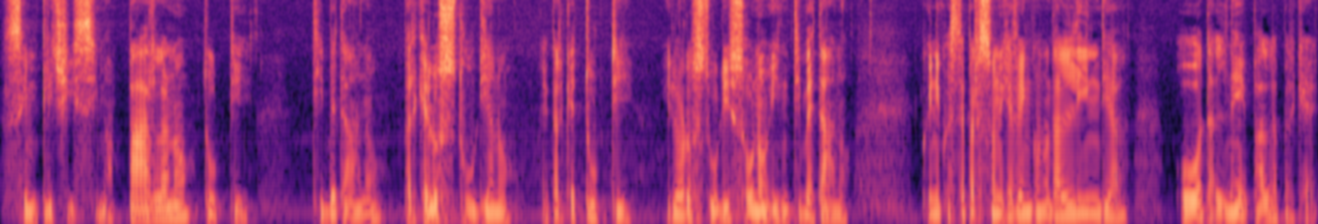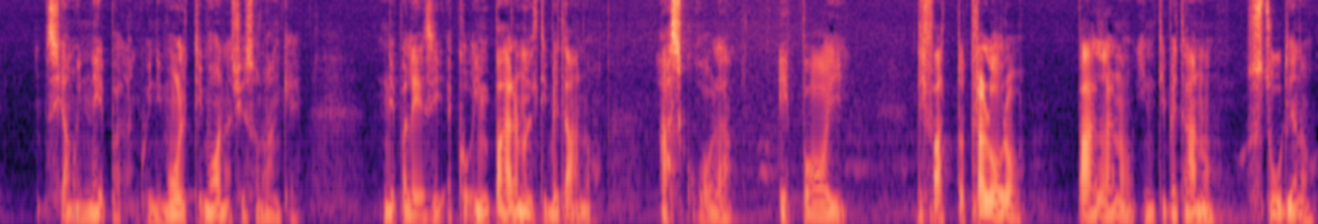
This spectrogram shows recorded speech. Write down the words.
semplicissima. Parlano tutti tibetano perché lo studiano e perché tutti i loro studi sono in tibetano. Quindi queste persone che vengono dall'India o dal Nepal, perché siamo in Nepal, quindi molti monaci sono anche nepalesi, ecco, imparano il tibetano a scuola e poi di fatto tra loro parlano in tibetano, studiano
